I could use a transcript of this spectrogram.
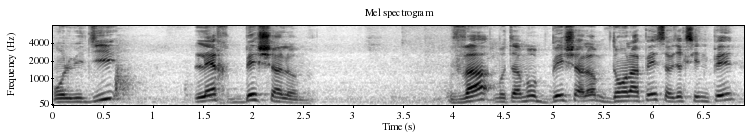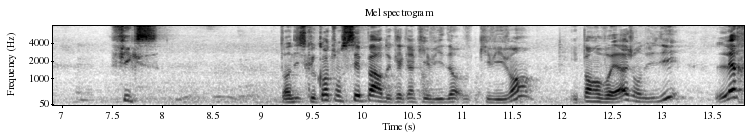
on lui dit l'air béchalom. Va, motamo, béchalom, dans la paix, ça veut dire que c'est une paix fixe. Tandis que quand on se sépare de quelqu'un qui, est vivant, il part en voyage, on lui dit l'air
